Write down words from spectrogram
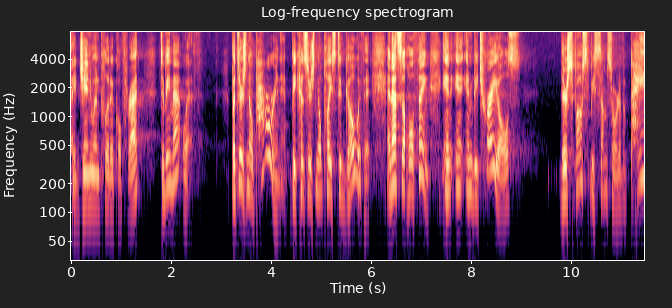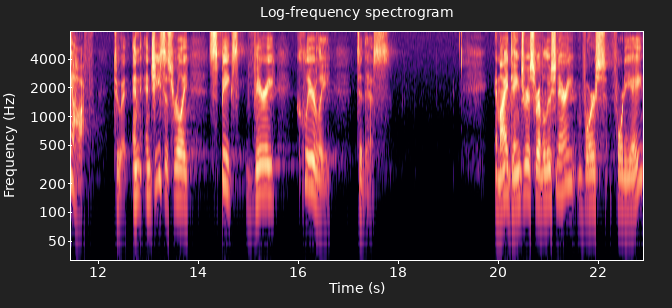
a genuine political threat to be met with. But there's no power in it because there's no place to go with it. And that's the whole thing. In, in, in betrayals, there's supposed to be some sort of a payoff to it. And, and Jesus really speaks very clearly to this. Am I a dangerous revolutionary? Verse 48.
